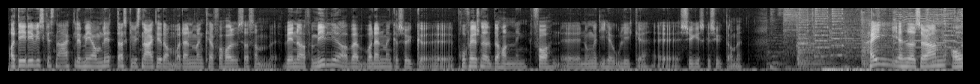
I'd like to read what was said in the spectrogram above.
og det er det, vi skal snakke litt mer om litt. Der skal vi snakke litt om, hvordan man kan forholde seg som øh, venner og familie, og hvordan man kan søke profesjonell behandling for noen av de her ulike øh, psykiske sygdomme. Hej, jeg hedder Søren, og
